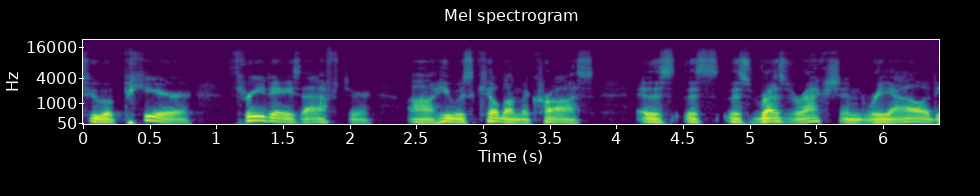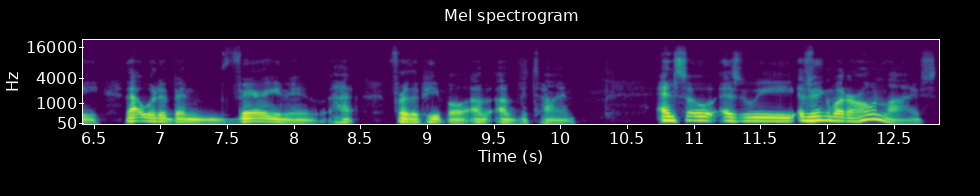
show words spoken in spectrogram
to appear three days after uh, he was killed on the cross, this this this resurrection reality that would have been very new uh, for the people of, of the time. And so as we as we think about our own lives,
